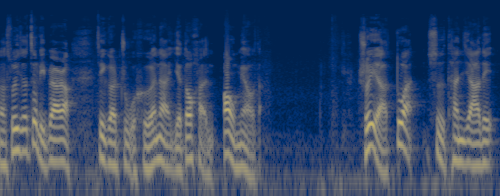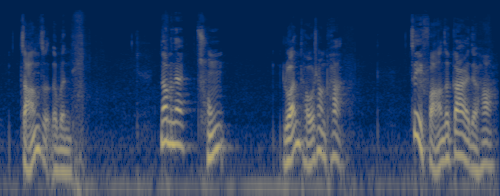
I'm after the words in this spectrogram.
啊。所以说这里边啊，这个组合呢也都很奥妙的。所以啊，断是他家的长子的问题。那么呢，从峦头上看，这房子盖的哈。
